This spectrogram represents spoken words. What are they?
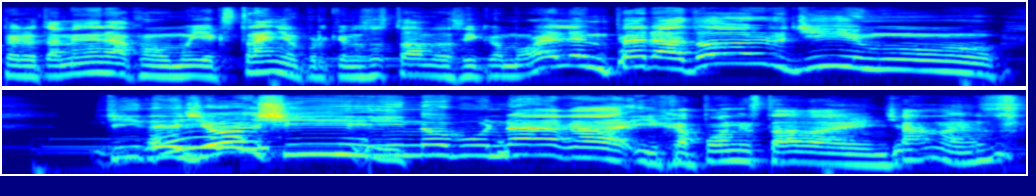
pero también era como muy extraño, porque nosotros estábamos así como, el emperador Jimu, Hideyoshi y Nobunaga. Y Japón estaba en llamas.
